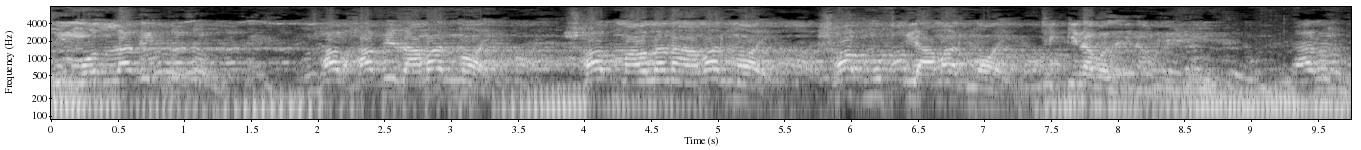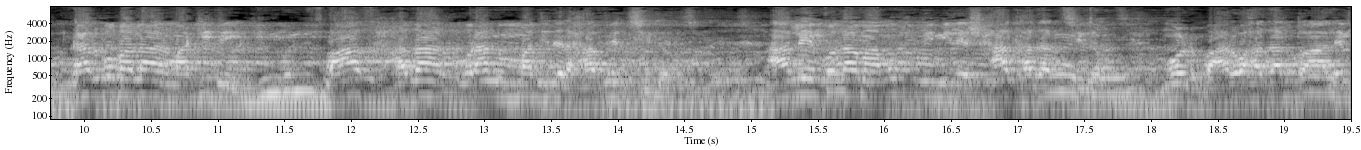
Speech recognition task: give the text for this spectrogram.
তুই মোল্লা দেখতেছ সব হাফেজ আমার নয় সব মাওলানা আমার নয়। সব মুফতি আমার নয় ঠিক কিনা বলে মাটিতে পাঁচ হাজার কোরআন মাজিদের হাফেজ ছিল। আলেম ওলামা মুফতি মিলে সাত হাজার ছিল। মোট বারো হাজার তো আলেম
